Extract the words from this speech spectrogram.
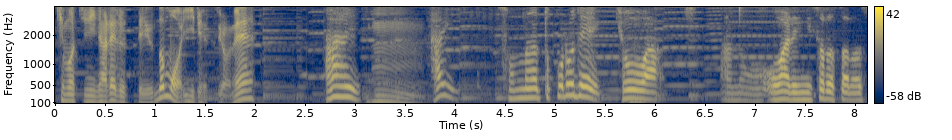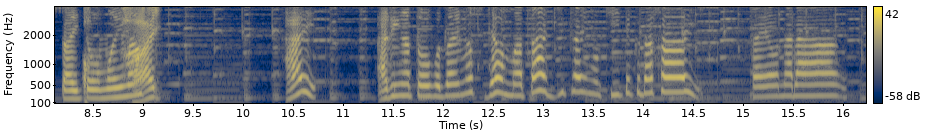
気持ちになれるっていうのもいいですよね。はい。うん。はい。そんなところで今日は、あの、終わりにそろそろしたいと思います。はい。はい。ありがとうございます。じゃあまた次回も聞いてください。さようなら。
